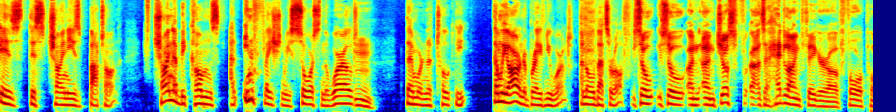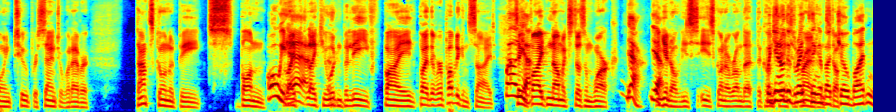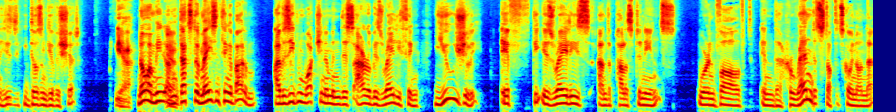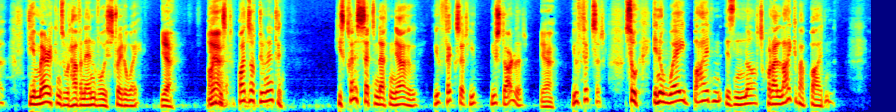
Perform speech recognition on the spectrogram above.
is this Chinese baton. If China becomes an inflationary source in the world, Mm. then we're in a totally, then we are in a brave new world and all bets are off. So, so, and and just for, as a headline figure of four point two percent or whatever, that's going to be spun. Oh, yeah. like, like you wouldn't believe by by the Republican side. Well, saying yeah. Bidenomics doesn't work. Yeah, yeah. You know, he's he's going to run the the country. but you know the great thing about stuff. Joe Biden, he's, he doesn't give a shit. Yeah, No, I mean, I mean that's the amazing thing about him. I was even watching him in this Arab-Israeli thing. Usually, if the Israelis and the Palestinians were involved in the horrendous stuff that's going on now, the Americans would have an envoy straight away. yeah, yeah, Biden's, Biden's not doing anything. He's kind of said to Netanyahu, "You fix it. You you started it. yeah. You fix it." So, in a way, Biden is not. What I like about Biden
